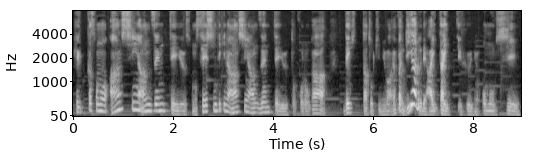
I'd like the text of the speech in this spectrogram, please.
結果その安心安全っていう、その精神的な安心安全っていうところができた時には、やっぱりリアルで会いたいっていうふうに思うし、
